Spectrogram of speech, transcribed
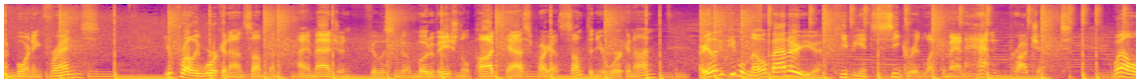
Good morning, friends. You're probably working on something, I imagine. If you're listening to a motivational podcast, you probably got something you're working on. Are you letting people know about it, or are you keeping it secret like the Manhattan Project? Well,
